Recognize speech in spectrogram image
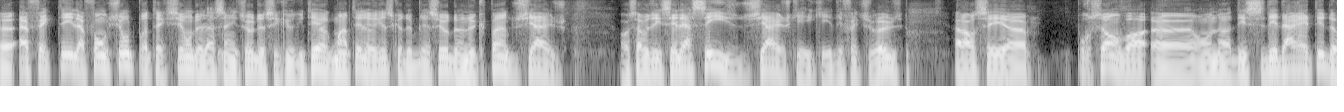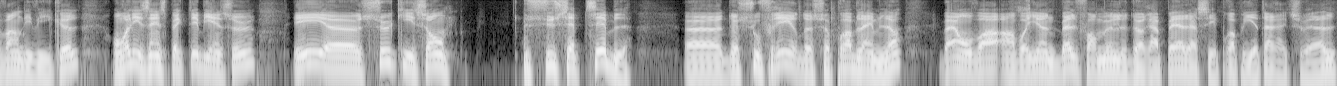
euh, affecter la fonction de protection de la ceinture de sécurité, augmenter le risque de blessure d'un occupant du siège. Ça veut dire que c'est l'assise du siège qui est, défectueuse. Alors, c'est euh, pour ça on euh, on a décidé d'arrêter de vendre des véhicules. On va les inspecter, bien sûr. Et ceux qui sont susceptibles de souffrir de ce problème-là, ben on va envoyer une belle formule de rappel à ses propriétaires actuels.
